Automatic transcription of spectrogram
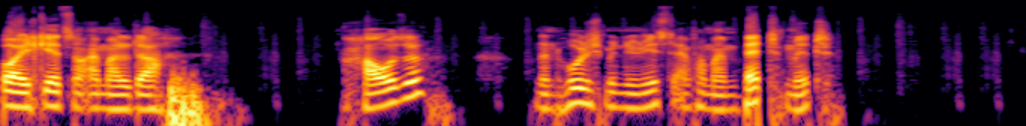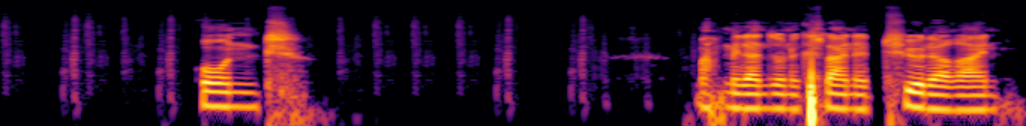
Boah, ich gehe jetzt noch einmal da nach Hause. Und dann hole ich mir demnächst einfach mein Bett mit. Und mache mir dann so eine kleine Tür da rein.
